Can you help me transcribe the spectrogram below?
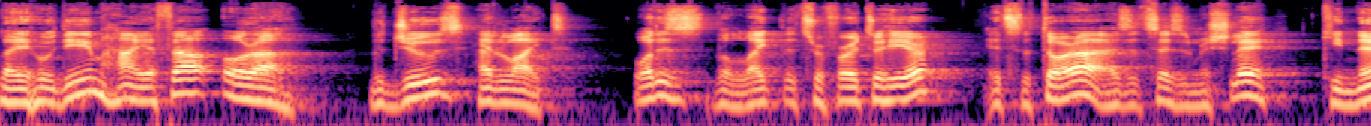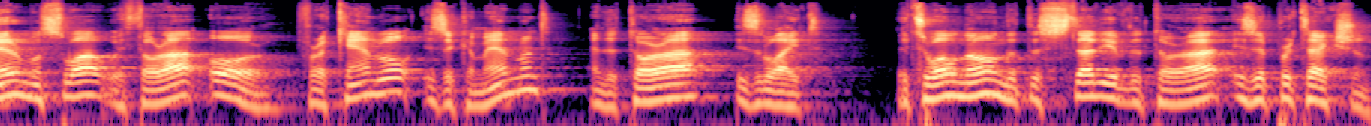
Hayatha ora. The Jews had light. What is the light that's referred to here? It's the Torah, as it says in Mishle, Kiner muswa with Torah or. For a candle is a commandment, and the Torah is light. It's well known that the study of the Torah is a protection.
